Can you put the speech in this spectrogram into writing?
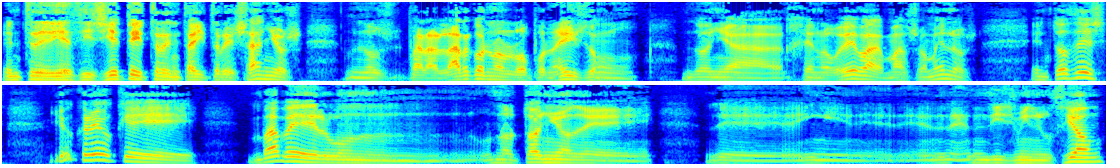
entre 17 y 33 años. Nos, para largo nos lo ponéis, don, doña Genoveva, más o menos. Entonces, yo creo que va a haber un, un otoño de, de- en, en disminución,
